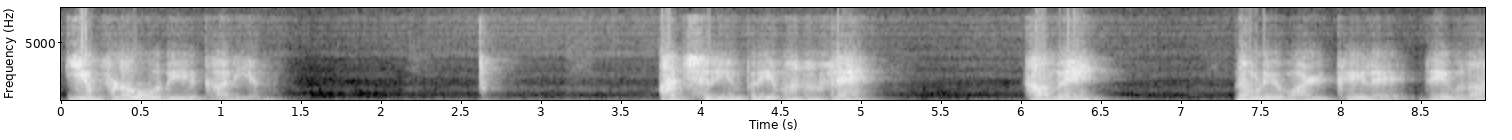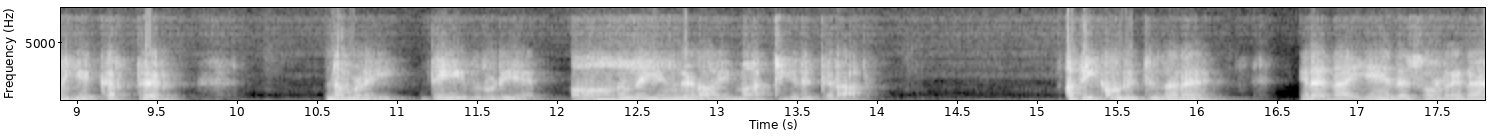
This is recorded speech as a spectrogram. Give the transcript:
எவ்வளவு பெரிய காரியம். ஆச்சரியம் பிரியமானவர்களே. ஆமே நம்முடைய வாழ்க்கையிலே தேவனாகிய கர்த்தர் நம்மளை தேவனுடைய ஆலயங்களாய் மாற்றி இருக்கிறார் அதை குறித்து தானே ஏன்னா நான் ஏன் இதை சொல்றேன்னா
